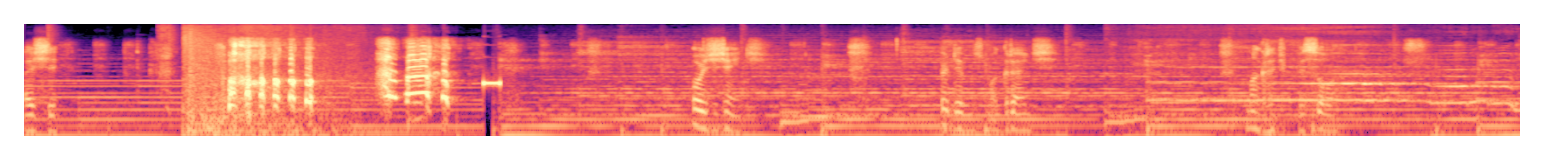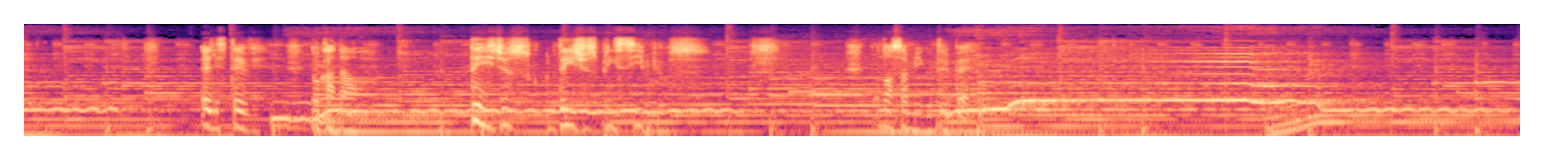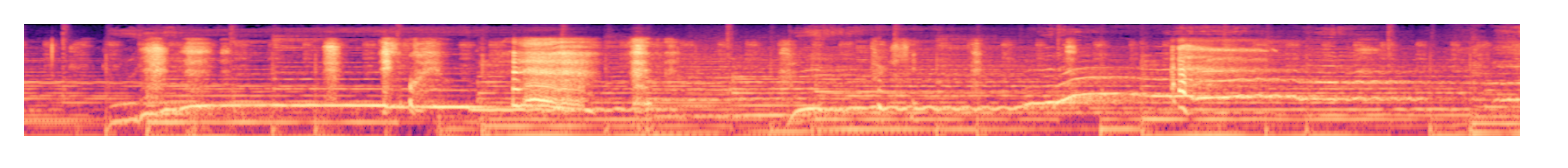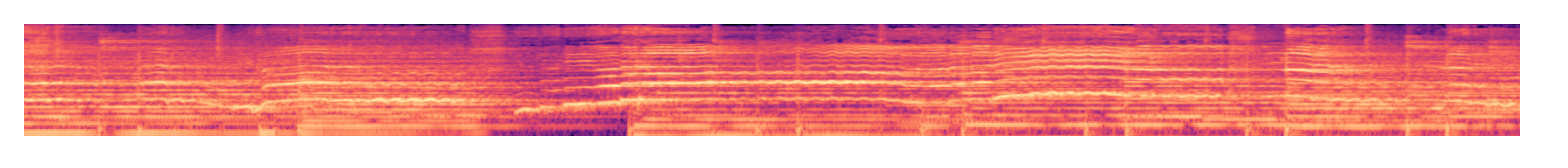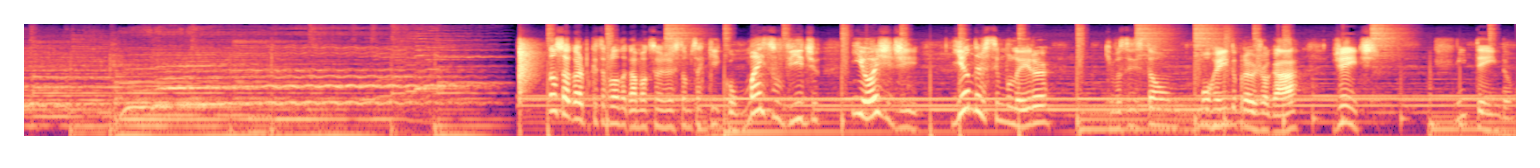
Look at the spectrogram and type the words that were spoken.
Oxi. Hoje, gente, perdemos uma grande, uma grande pessoa. Ele esteve no canal desde os, desde os princípios. O nosso amigo Tripé. Só agora porque está falando da Gamax, nós já estamos aqui com mais um vídeo E hoje de Yonder Simulator Que vocês estão morrendo pra eu jogar. Gente, entendam.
